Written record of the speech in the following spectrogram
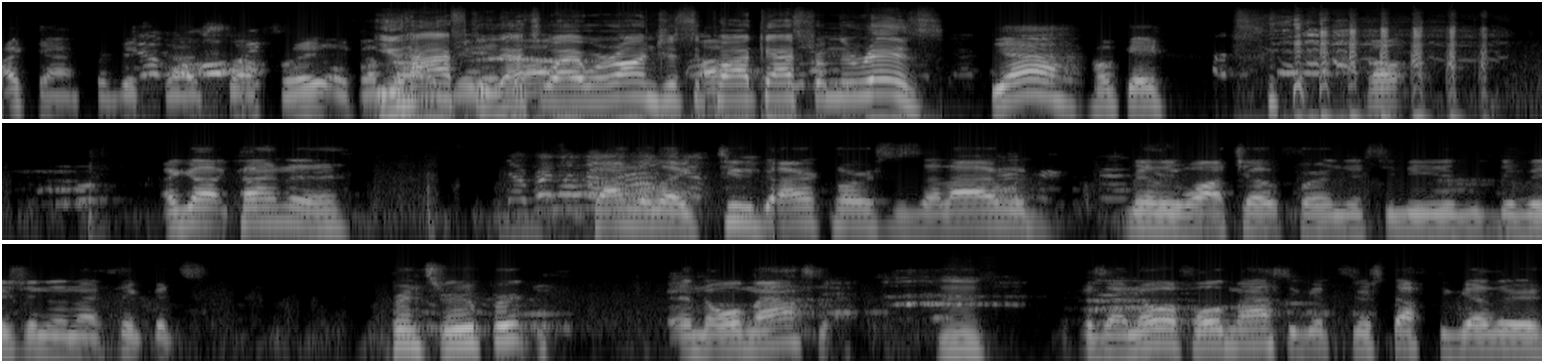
I can't predict that stuff, right? Like, I'm You have to. That's that. why we're on just a Uh, podcast from the Riz. Yeah. Okay. well, I got kind of, kind of like two dark horses that I would really watch out for in this senior division, and I think it's Prince Rupert and Old Masset. Mm. Because I know if Old Masset gets their stuff together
